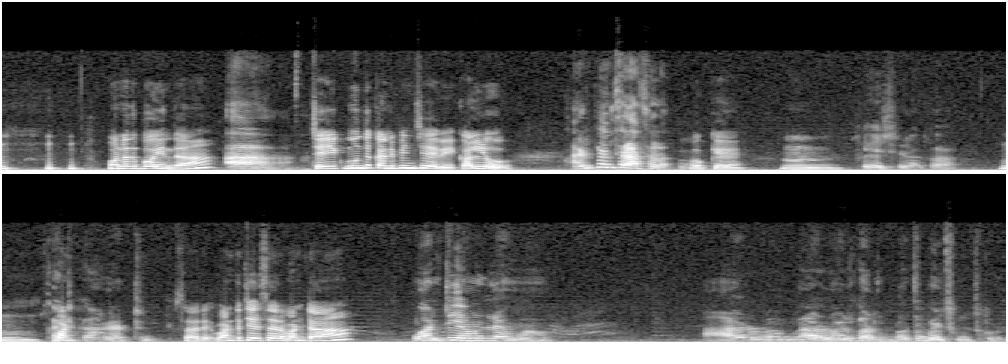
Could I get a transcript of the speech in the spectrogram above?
ఉన్నది పోయిందా? చేయకముందు కనిపించేవి కళ్ళు? కనిపించరు అసలు. ఓకే. చేసినాక సరే వంట చేశారా వంట? వంట అటు ముద్ద పెట్టుకుంటారు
